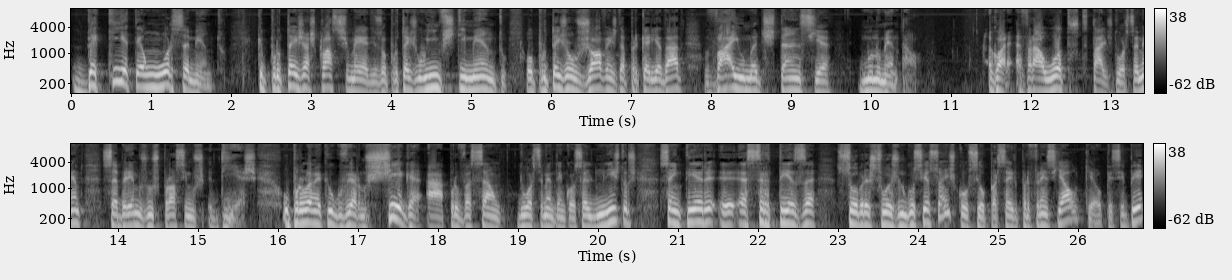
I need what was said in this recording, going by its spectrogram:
daqui até um orçamento que proteja as classes médias, ou proteja o investimento, ou proteja os jovens da precariedade, vai uma distância monumental. Agora, haverá outros detalhes do orçamento, saberemos nos próximos dias. O problema é que o Governo chega à aprovação do orçamento em Conselho de Ministros sem ter eh, a certeza sobre as suas negociações com o seu parceiro preferencial, que é o PCP,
